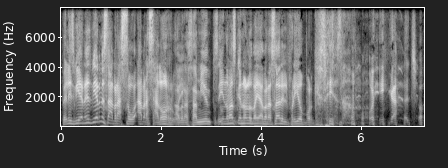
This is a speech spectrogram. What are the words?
Feliz viernes. Viernes abrazo, abrazador, güey. Abrazamiento. Sí, nomás que no los vaya a abrazar el frío porque sí está muy gacho.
